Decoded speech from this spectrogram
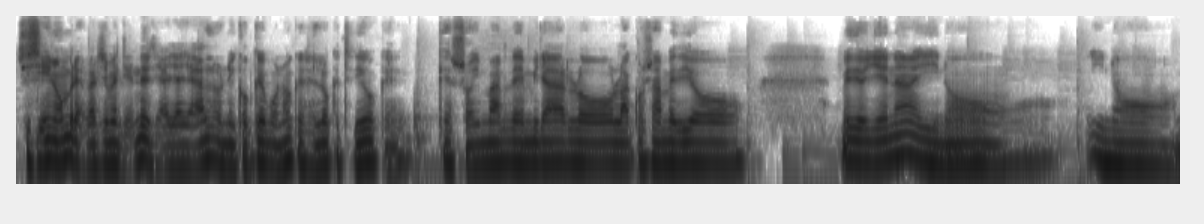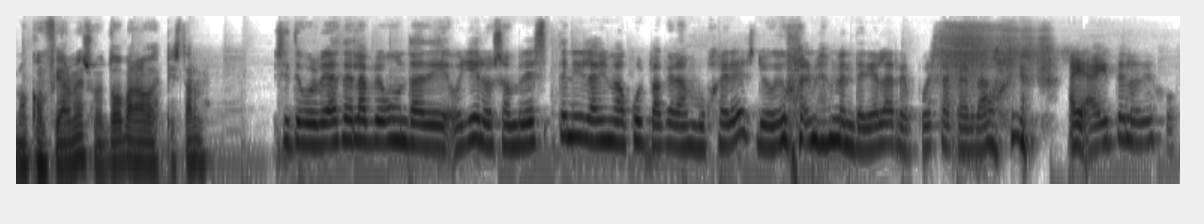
Sí, sí, no, hombre, a ver si me entiendes, ya, ya, ya. Lo único que, bueno, que es lo que te digo, que, que soy más de mirarlo la cosa medio, medio llena y no, y no, no confiarme, sobre todo para no despistarme. Si te volviera a hacer la pregunta de, oye, ¿los hombres tenéis la misma culpa que las mujeres? Yo igual me plantearía la respuesta que has dado. ahí, ahí, te lo dejo.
